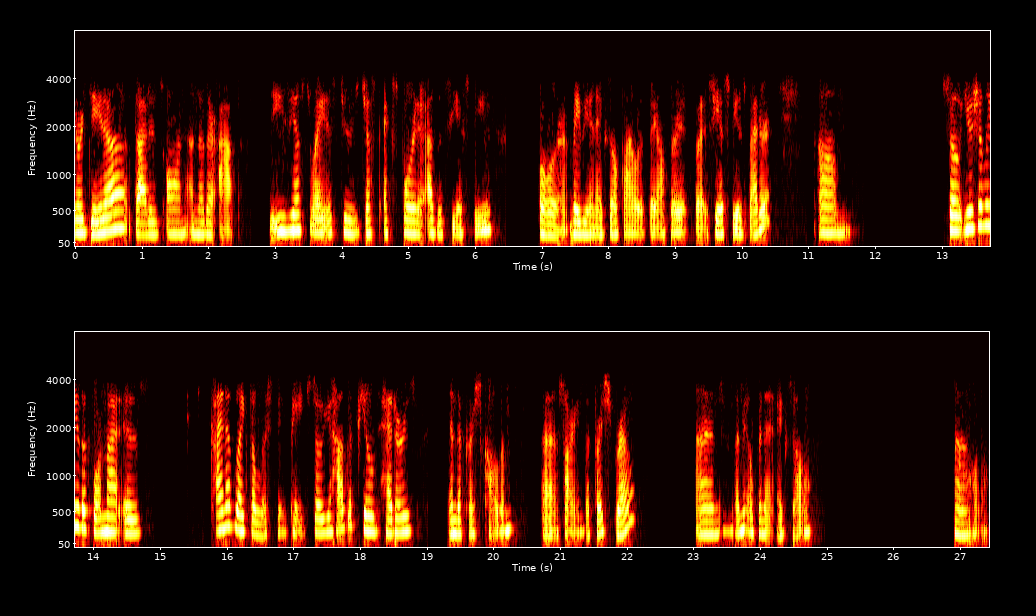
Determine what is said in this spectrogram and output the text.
your data that is on another app, the easiest way is to just export it as a CSV or maybe an Excel file if they offer it, but CSV is better. Um, so usually the format is kind of like the listing page. So you have the field headers in the first column, uh, sorry, the first row. And let me open an Excel. Uh, hold on.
